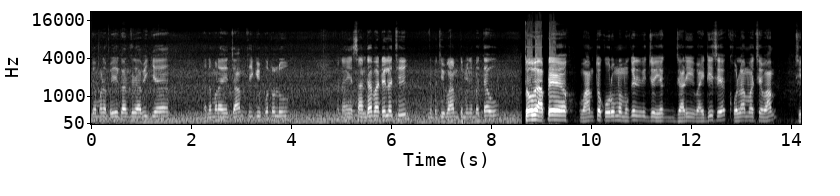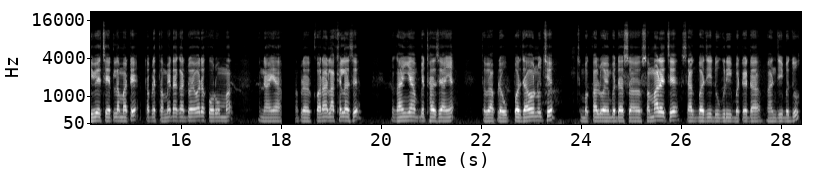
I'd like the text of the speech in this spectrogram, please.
કે અમારા ભાઈ ગાંધરે આવી ગયા અને અમારા એ જામ થઈ ગયું પોટલું. અને અહીંયા સાંઢા બાંધેલા છે. ને પછી વામ તમને બતાવું. તો હવે આપણે વામ તો કોરુમાં મૂકી દીધી એક જાળી વાઢી છે, ખોલામાં છે વામ, જીવે છે એટલા માટે. તો આપણે ટમેટા કાઢવા આવ્યા હતા કોરુમમાં અને અહીંયા આપણે કરા રાખેલા છે. અહીંયા બેઠા છે અહીંયા. તો હવે આપણે ઉપર જવાનું છે. બકાલું અહીં બધા સમારે છે. શાકભાજી, ડુંગળી, બટેટા, ભાંજી બધું.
